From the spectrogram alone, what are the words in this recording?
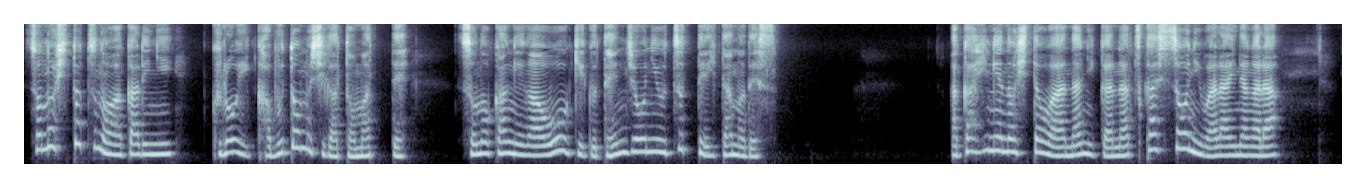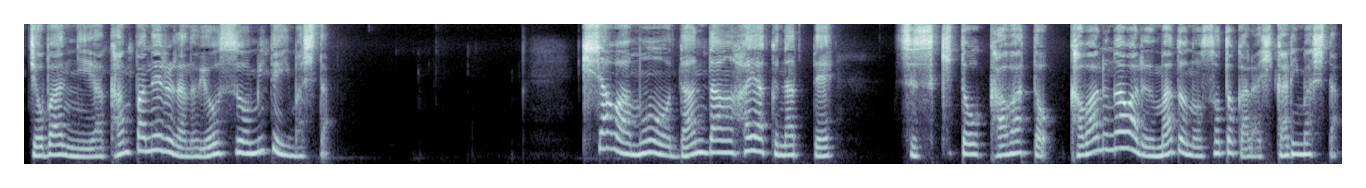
その一つの明かりに黒いカブトムシが止まって、その影が大きく天井に映っていたのです。赤ひげの人は何か懐かしそうに笑いながら、ジョバンニやカンパネルラの様子を見ていました。汽車はもうだんだん早くなって、すすきと川と変わる変わる窓の外から光りました。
